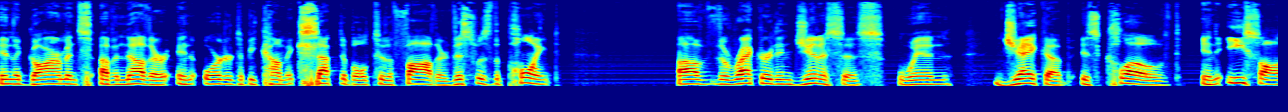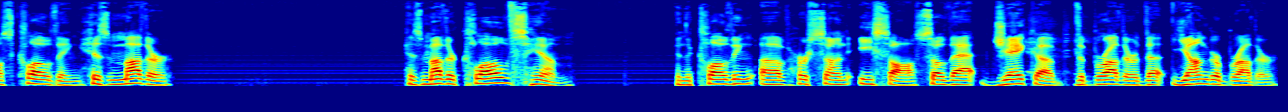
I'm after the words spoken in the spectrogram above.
in the garments of another in order to become acceptable to the Father. This was the point of the record in Genesis when Jacob is clothed in Esau's clothing. His mother his mother clothes him in the clothing of her son Esau so that Jacob, the brother, the younger brother,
